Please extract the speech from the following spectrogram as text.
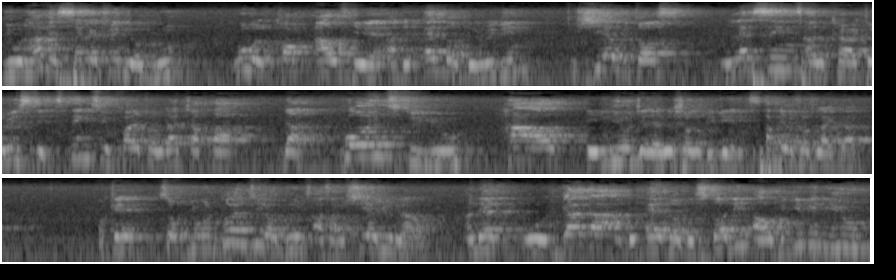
you will have a secretary in your group who will come out here at the end of the reading to share with us lessons and characteristics, things you find from that chapter that points to you how a new generation begins. How many of us like that? Okay, so you will go into your groups as I'll share you now, and then we'll gather at the end of the study. I'll be giving you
